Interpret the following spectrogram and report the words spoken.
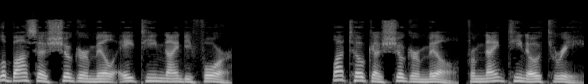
Labasa Sugar Mill 1894 Lautoka Sugar Mill from 1903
